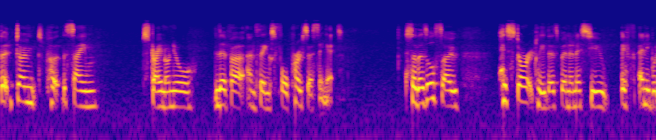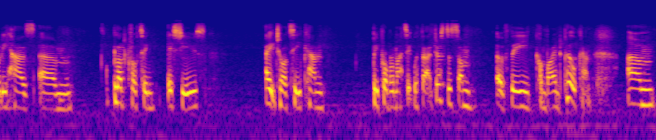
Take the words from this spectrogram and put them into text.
that don't put the same strain on your liver and things for processing it. So there's also historically there's been an issue if anybody has um, blood clotting issues, HRT can be problematic with that, just as some of the combined pill can. Um,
